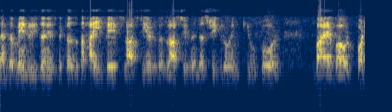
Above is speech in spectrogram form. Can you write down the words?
And the main reason is because of the high base last year, because last year the industry grew in Q4 by about 49%.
